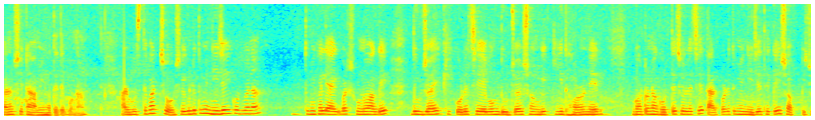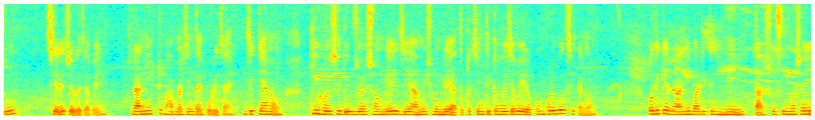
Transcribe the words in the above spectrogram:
কারণ সেটা আমি হতে দেবো না। আর বুঝতে পারছ, সেগুলো তুমি নিজেই করবে না? তুমি খালি একবার শোনো আগে দুর্জয় কি করেছে এবং দুর্জয়ের সঙ্গে কি ধরনের ঘটনা ঘটতে চলেছে, তারপরে তুমি নিজে থেকেই সব কিছু ছেড়ে চলে যাবে। রানী একটু ভাবনা চিন্তায় পড়ে যায় যে কেন? কি হয়েছে দুর্জয়ের সঙ্গে যে আমি শুনলে এতটা চিন্তিত হয়ে যাবে, এরকম করে বলছে কেন? ওদিকে রানী বাড়িতে নেই, তার শ্বশুরমশাই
